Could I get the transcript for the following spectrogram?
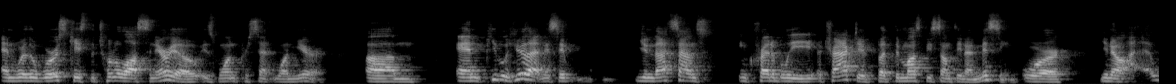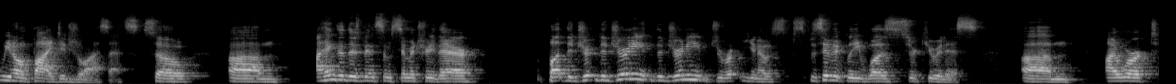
And where the worst case, the total loss scenario is 1% one year. Um, and people hear that and they say, you know, that sounds incredibly attractive, but there must be something I'm missing, or, you know, we don't buy digital assets. So um, I think that there's been some symmetry there. But the, the journey, the journey, you know, specifically was circuitous. Um, I worked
